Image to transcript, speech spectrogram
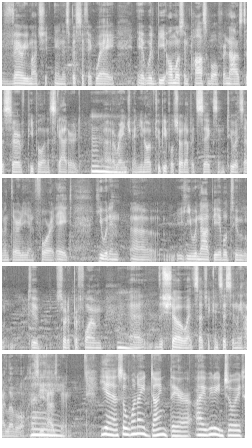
very much in a specific way, it would be almost impossible for Noz to serve people in a scattered Mm. uh, arrangement. You know, if two people showed up at six and two at seven thirty and four at eight, he wouldn't. Uh, he would not be able to to sort of perform Mm. uh, the show at such a consistently high level as he has been. Yeah, so when I dined there, I really enjoyed,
